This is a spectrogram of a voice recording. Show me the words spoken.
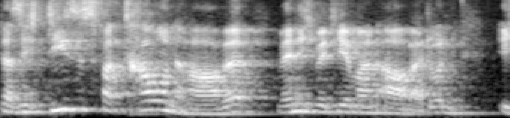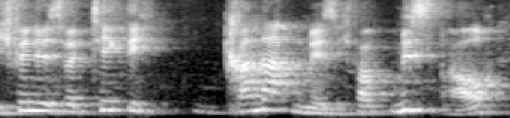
dass ich dieses Vertrauen habe, wenn ich mit jemandem arbeite. Und ich finde, es wird täglich granatenmäßig missbraucht,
